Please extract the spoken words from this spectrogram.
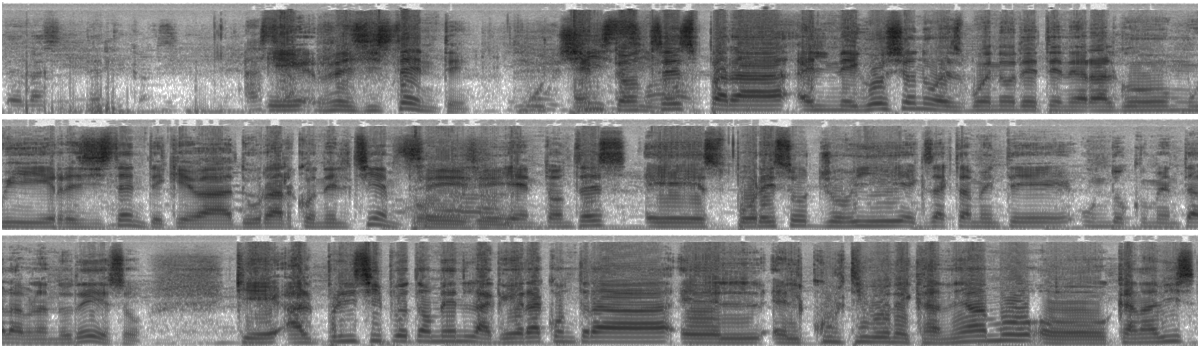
telas sintéticas. Y resistente. Muchísimo. Entonces, para el negocio no es bueno de tener algo muy resistente que va a durar con el tiempo. Sí, sí. Y entonces es por eso yo vi exactamente un documental hablando de eso, que al principio también la guerra contra el, el cultivo de cáñamo o cannabis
